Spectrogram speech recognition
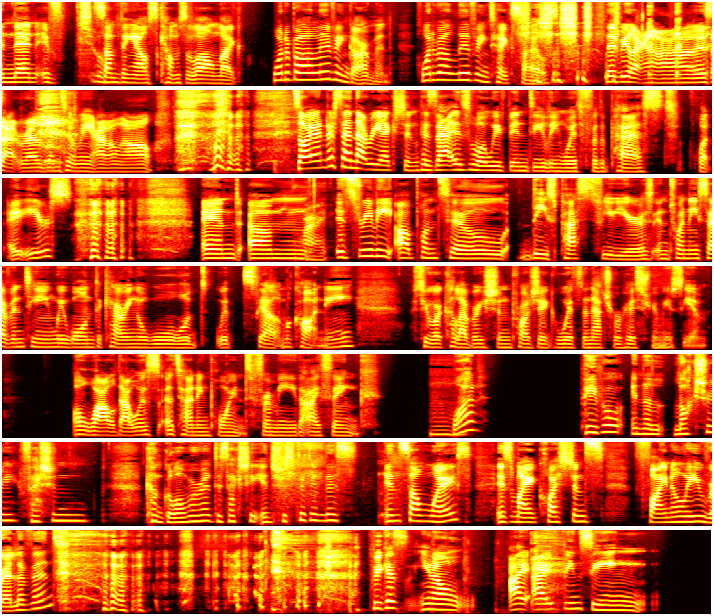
And then if Sure. something else comes along, like, what about a living garment? What about living textiles? They'd be like, oh, is that relevant to me? I don't know. so I understand that reaction because that is what we've been dealing with for the past, what, eight years? and um, Right. it's really up until these past few years. In 2017, we won the Kering Award with Stella McCartney through a collaboration project with the Natural History Museum. Oh, wow. That was a turning point for me that I think Mm. what? People in a luxury fashion conglomerate is actually interested in this in some ways? Is my questions finally relevant? because, you know, I, I've been seeing,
